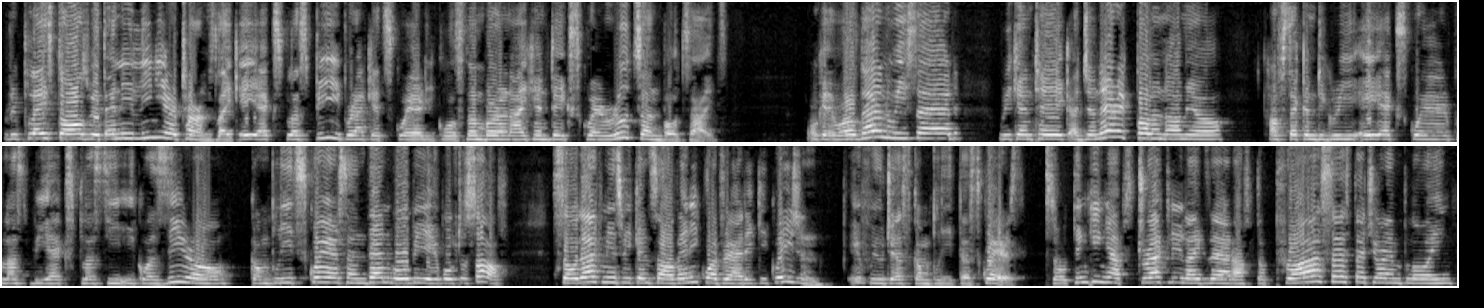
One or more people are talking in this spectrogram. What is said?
replace those with any linear terms like ax plus b bracket squared equals number, and I can take square roots on both sides. Okay, well then we said we can take a generic polynomial of second degree ax squared plus bx plus c equals 0, complete squares, and then we'll be able to solve. So that means we can solve any quadratic equation if you just complete the squares. So thinking abstractly like that of the process that you're employing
